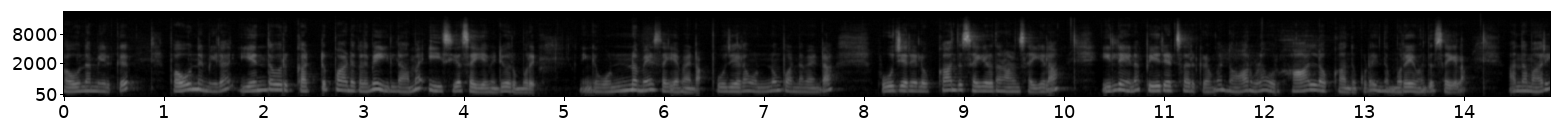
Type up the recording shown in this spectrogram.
பௌர்ணமி இருக்குது பௌர்ணமியில் எந்த ஒரு கட்டுப்பாடுகளுமே இல்லாமல் ஈஸியாக செய்ய வேண்டிய ஒரு முறை. நீங்கள் ஒன்றுமே செய்ய வேண்டாம். பூஜையெல்லாம் ஒன்றும் பண்ண வேண்டாம். பூஜை அறையில் உட்காந்து செய்கிறதுனாலும் செய்யலாம். இல்லைன்னா பீரியட்ஸாக இருக்கிறவங்க நார்மலாக ஒரு ஹாலில் உட்காந்து கூட இந்த முறையை வந்து செய்யலாம். அந்த மாதிரி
